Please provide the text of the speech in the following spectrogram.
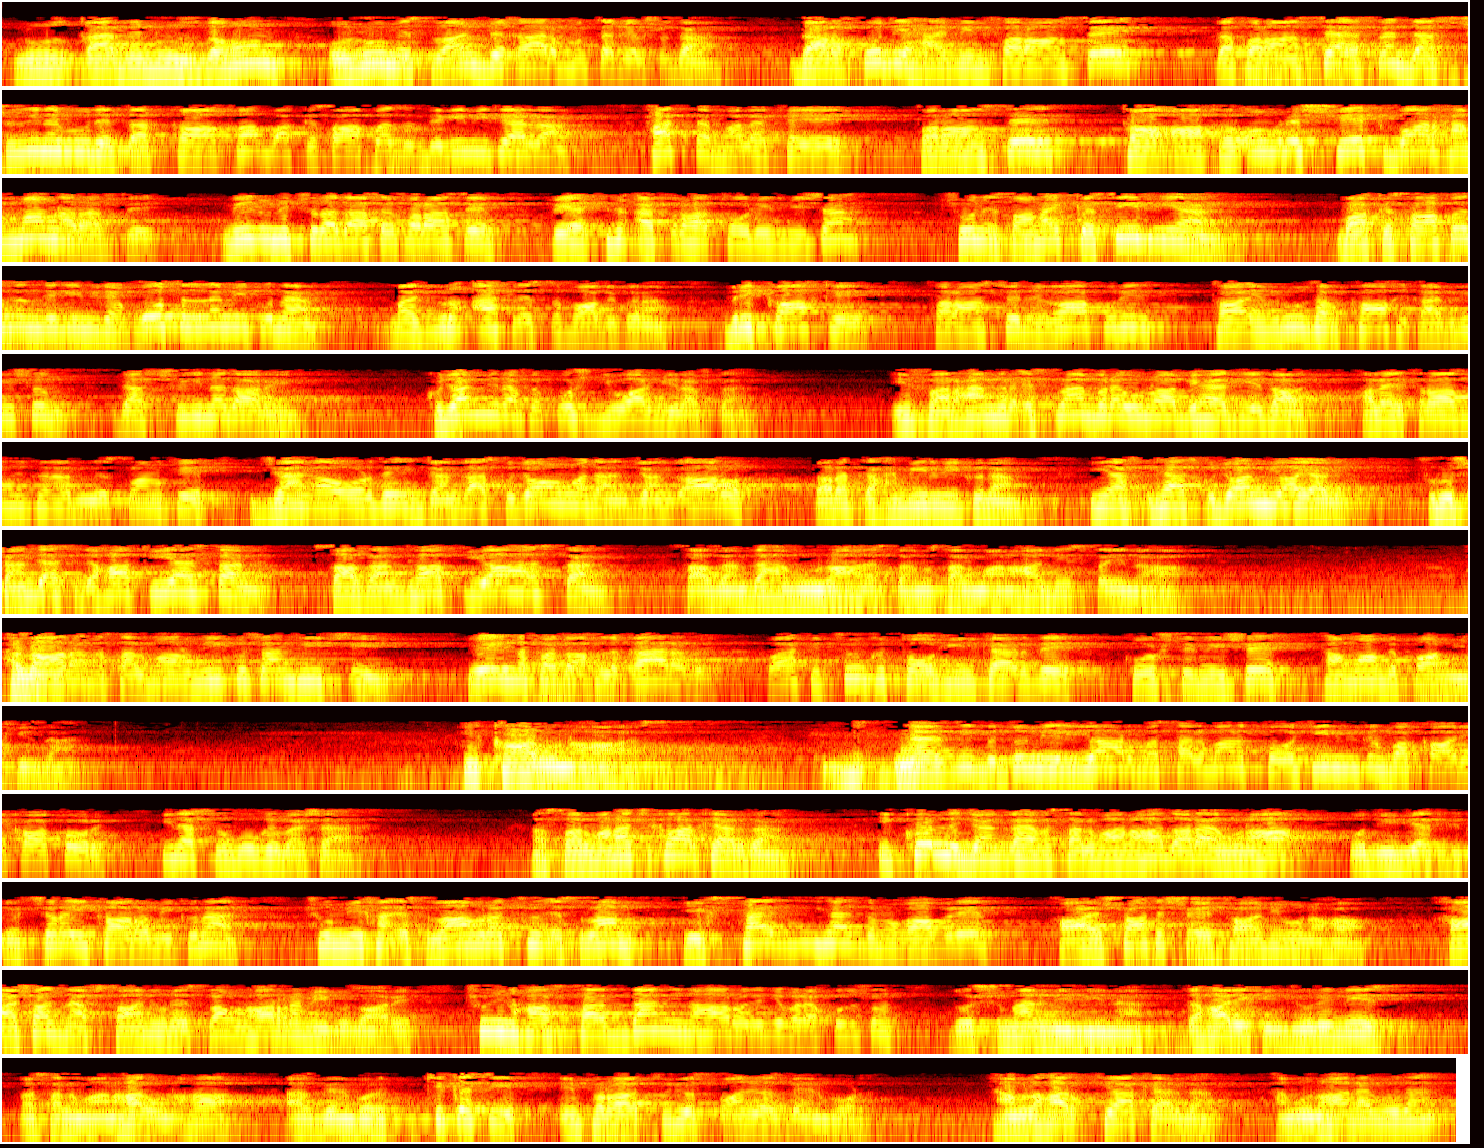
19 هم علوم اسلامی به غرب منتقل شدن. در خود همین فرانسه در فرانسه اصلا دستشویی نبوده. در کاخا با کسافه زندگی می‌کردن. حتی ملکه فرانسه تا آخر عمرش یک بار حمام نرفته. می‌دونی چرا داخل فرانسه بهترین اطراح تولید میشه؟ چون انسان های کثیفی با کسافه زندگی می‌کنن غسل نمی‌کنن مجبور اصل استفاده کنن. بری کاخ فرانسه نگاه کنید تا امروز هم کاخ قبلیشون دستشویی نداره. کجا می‌رفته؟ پشت دیوار می‌رفتن این فرهنگ را اسلام برای اونا به هدیه داد. حالا اعتراض می‌کنه روی اسلام که جنگ آورده جنگ از کجا اومدن؟ جنگ ها رو دارن تحمیل می‌کنن. این اسلحه از کجا می آید فروشنده اسلحه ها کی هستن؟ سازنده ها کیا هستن؟ سازنده همونا هستن مسلمان ها نیستن اینها. هزاران مسلمان می‌کشن هیچی. یک نفر داخل غربه وقتی چون که توهین کرده کشته میشه تمام به پا میخیزن. این کار اونها هست. نزدیک به دو میلیارد مسلمان توهین می‌کنن با کاریکاتور. این از حقوق بشر. مسلمان ها چی کار کردن؟ این کل جنگ های مسلمان ها داره اونها مدیریت می‌کنن. چرا این کار رو می‌کنن؟ چون می‌خوان اسلام را چون اسلام یک سدی هست در مقابل خواهشات شیطانی اونها. خواهشات نفسانی اون اسلام اونها رو نمی‌گذاره. چون اینها صدن اینها رو دیگه برای خودشون دشمن می‌بینن. در حالی که اینجوری نیست. مسلمان ها اونها از بین برد. چه کسی؟ امپراتوری اسپانیایی از بین برد. حمله ها رو کیا کردن؟ همونها نبودن؟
